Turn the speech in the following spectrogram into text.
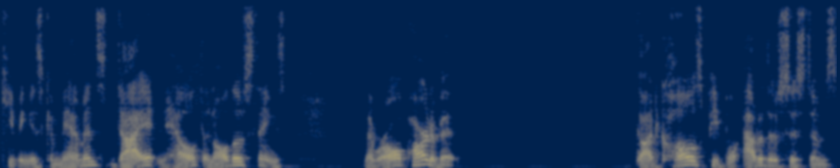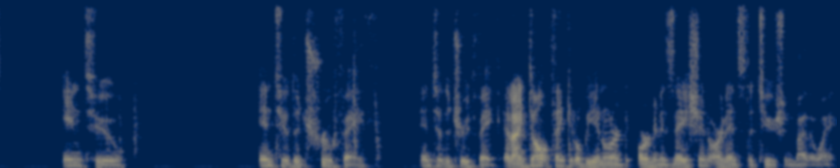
keeping his commandments diet and health and all those things that were all part of it God calls people out of those systems into into the true faith into the truth faith. And I don't think it'll be an org- organization or an institution, by the way.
